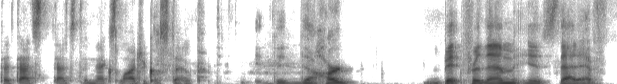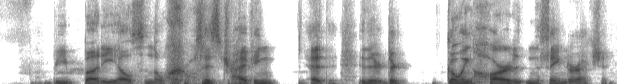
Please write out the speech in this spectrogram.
That that's that's the next logical step. the, the hard bit for them is that everybody else in the world is driving at, they're, they're going hard in the same direction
